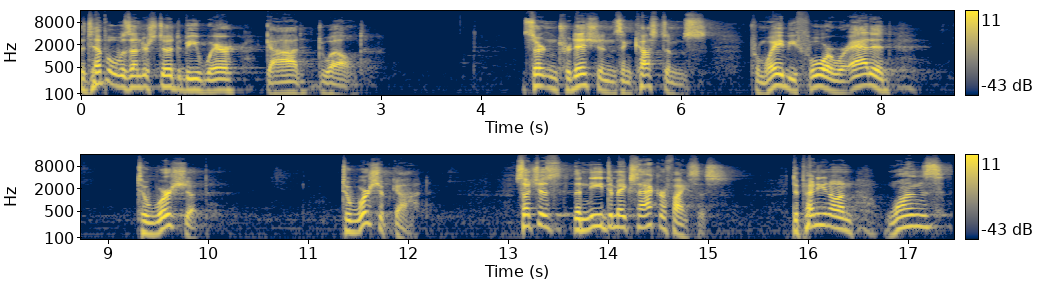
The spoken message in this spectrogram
The temple was understood to be where God dwelled. Certain traditions and customs from way before were added to worship, to worship God, such as the need to make sacrifices. Depending on one's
